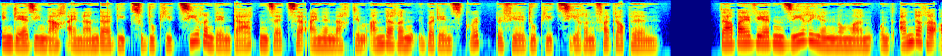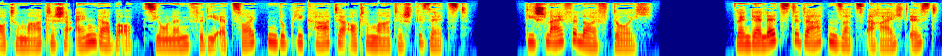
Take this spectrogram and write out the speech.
in der Sie nacheinander die zu duplizierenden Datensätze einen nach dem anderen über den Script-Befehl duplizieren verdoppeln. Dabei werden Seriennummern und andere automatische Eingabeoptionen für die erzeugten Duplikate automatisch gesetzt. Die Schleife läuft durch. Wenn der letzte Datensatz erreicht ist,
